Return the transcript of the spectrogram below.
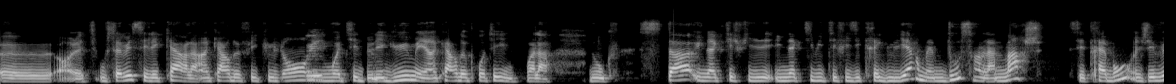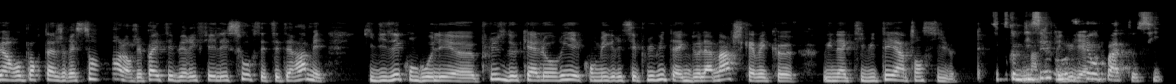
Euh, vous savez, c'est l'écart là, un quart de féculents, une moitié de légumes et un quart de protéines. Voilà. Donc ça, une activité, une activité physique régulière, même douce, hein, la marche, c'est très bon. J'ai vu un reportage récent, alors j'ai pas été vérifier les sources, etc., mais qui disait qu'on brûlait euh, plus de calories et qu'on maigrissait plus vite avec de la marche qu'avec euh, une activité intensive. C'est ce que me disait mon ostéopathe aussi.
